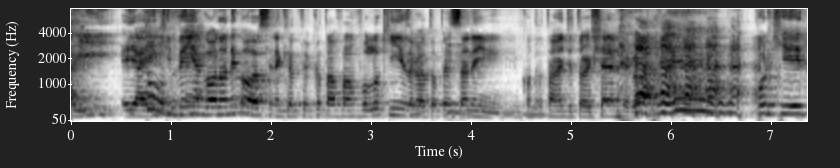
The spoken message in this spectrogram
aí, e aí tudo, que vem né? agora o negócio, né? Que eu, que eu tava falando pro Luquinhas, agora eu tô pensando em, em contratar um editor-chefe agora. Porque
